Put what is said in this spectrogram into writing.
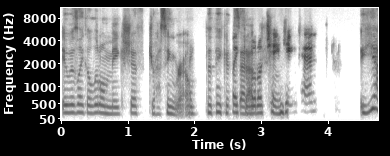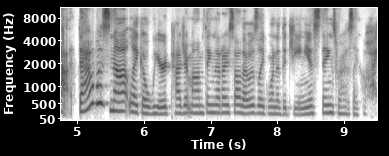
it was like a little makeshift dressing room like, that they could like set a up. little changing tent. Yeah, that was not like a weird pageant mom thing that I saw. That was like one of the genius things where I was like, oh, I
